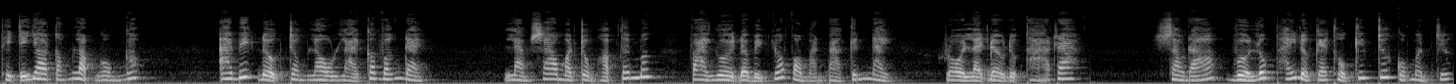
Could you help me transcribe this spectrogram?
thì chỉ do tống lập ngôn ngốc. Ai biết được trong lâu lại có vấn đề. Làm sao mà trùng hợp tới mức vài người đều bị nhốt vào mạnh bà kính này, rồi lại đều được thả ra? Sau đó, vừa lúc thấy được kẻ thù kiếp trước của mình chứ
